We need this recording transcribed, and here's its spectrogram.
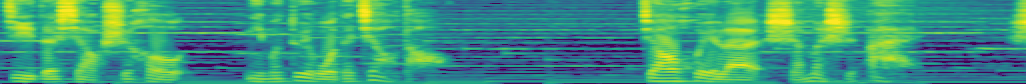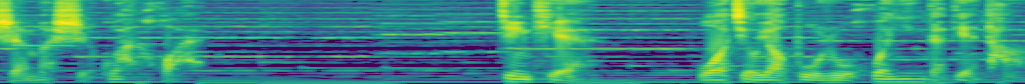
记得小时候你们对我的教导，教会了什么是爱，什么是关怀。今天我就要步入婚姻的殿堂，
